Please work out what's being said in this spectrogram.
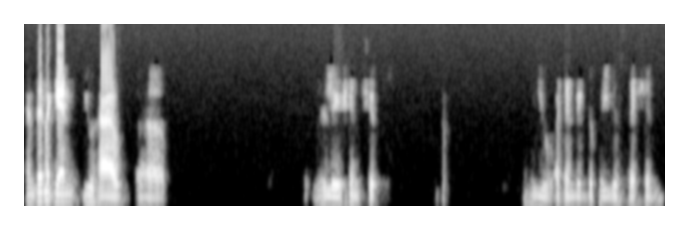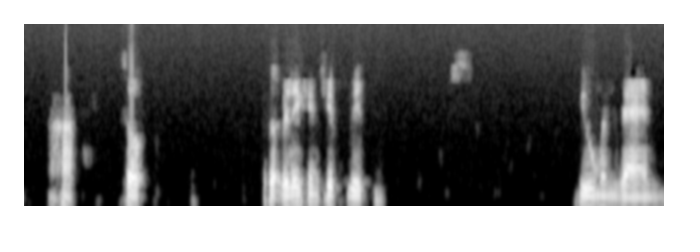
And then again, you have uh, relationships. You attended the previous session. Uh-huh. So, so relationships with humans and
